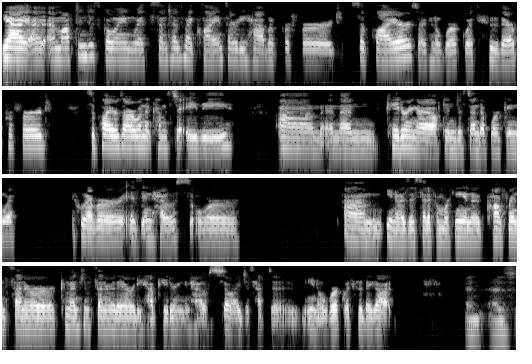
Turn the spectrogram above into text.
yeah, I, I'm often just going with, sometimes my clients already have a preferred supplier, so I kind of work with who their preferred suppliers are when it comes to AV. Um, and then catering, I often just end up working with whoever is in house or um, you know, as I said, if I'm working in a conference center or convention center, they already have catering in house. So I just have to, you know, work with who they got. And as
